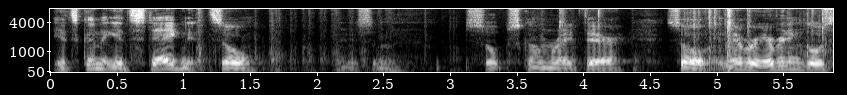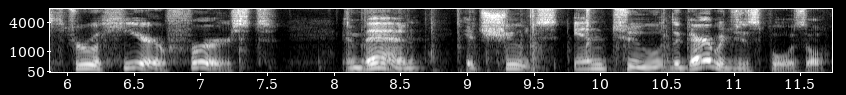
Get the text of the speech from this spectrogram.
it's going to get stagnant. So there's some soap scum right there. So remember, everything goes through here first, and then it shoots into the garbage disposal.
